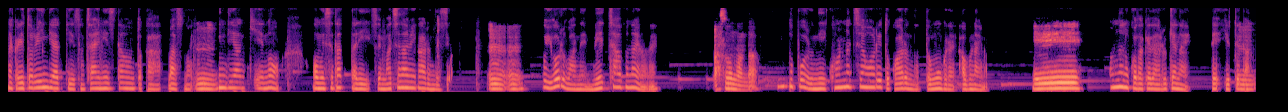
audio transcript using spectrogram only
なんかリトルインディアっていうそのチャイニーズタウンとか、まあそのうんイ。ンディアン系のお店だったり、そういう街並みがあるんですよ。うん。うん。夜はね、めっちゃ危ないのね。あ、そうなんだ。シンガポールにこんな治安悪いとこあるんだって思うぐらい危ないの。ええ女の子だけで歩けないって言ってた。うん。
